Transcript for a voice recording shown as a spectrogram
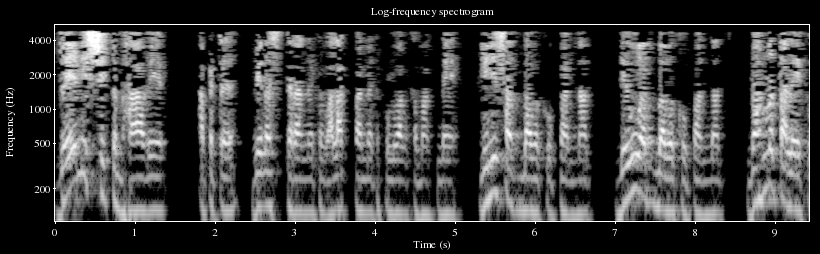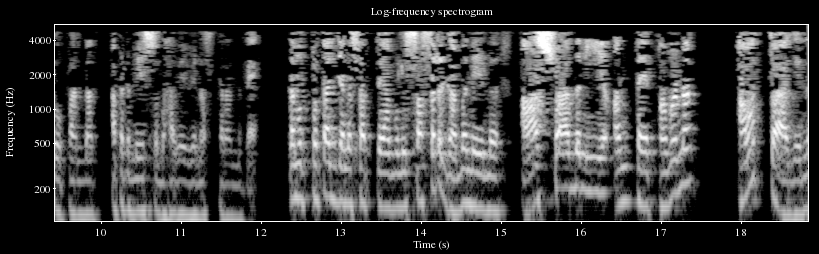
ද්වේනිශ්චිත භාවය අපිට වෙනස් කරන්නට වළක්වන්නට පුළුවන් කමක් නැහැ. මිනිසත් බවක උපන්නත්, දෙව්වත් බවක උපන්නත්, බ්‍රහ්මතලයක උපන්නත් අපිට මේ ස්වභාවය වෙනස් කරන්න බෑ. නමුත් ප්‍රත්‍යජන සත්‍යය මුළු සසර ගමනේම ආස්වාදනීය අන්තය පමණ පවත්වාගෙන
